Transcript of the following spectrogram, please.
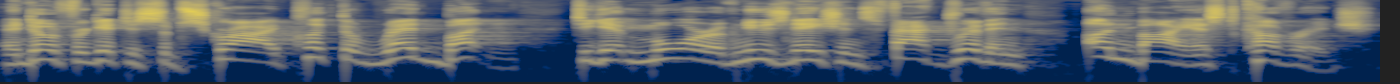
And don't forget to subscribe. Click the red button to get more of News Nation's fact driven, unbiased coverage.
